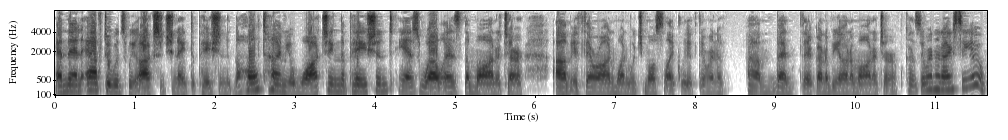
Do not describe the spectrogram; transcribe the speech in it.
And then afterwards, we oxygenate the patient. And the whole time you're watching the patient as well as the monitor, um, if they're on one, which most likely, if they're in a um, vent, they're going to be on a monitor because they're in an ICU.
